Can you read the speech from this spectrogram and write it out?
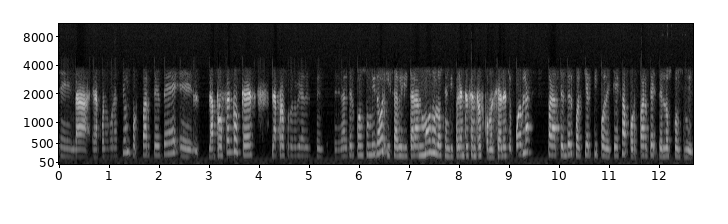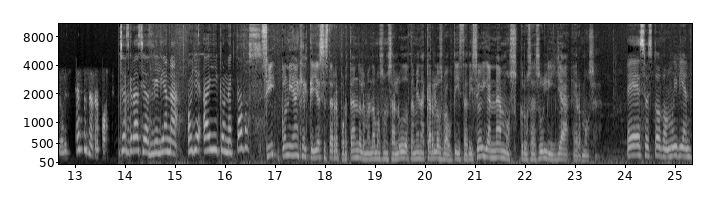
eh, la, colaboración por parte de eh, la Profeco, que es la Procuraduría del Federal del Consumidor, y se habilitarán módulos en diferentes centros comerciales de Puebla para atender cualquier tipo de queja por parte de los consumidores. Este es el reporte. Muchas gracias, Liliana. Oye, ¿hay conectados? Sí, Connie Ángel, que ya se está reportando, le mandamos un saludo también a Carlos Bautista. Dice, hoy ganamos Cruz Azul y ya, hermosa. Eso es todo, muy bien.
